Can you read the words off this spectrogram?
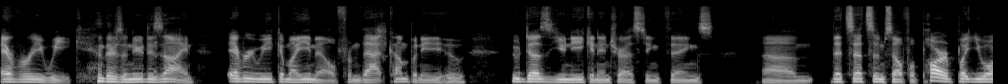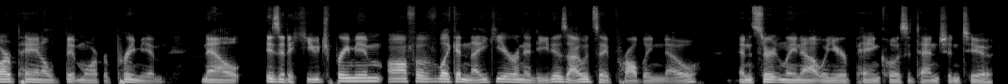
every week. there's a new design every week in my email from that company who who does unique and interesting things um, that sets himself apart. But you are paying a bit more of a premium. Now, is it a huge premium off of like a Nike or an Adidas? I would say probably no. And certainly not when you're paying close attention to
